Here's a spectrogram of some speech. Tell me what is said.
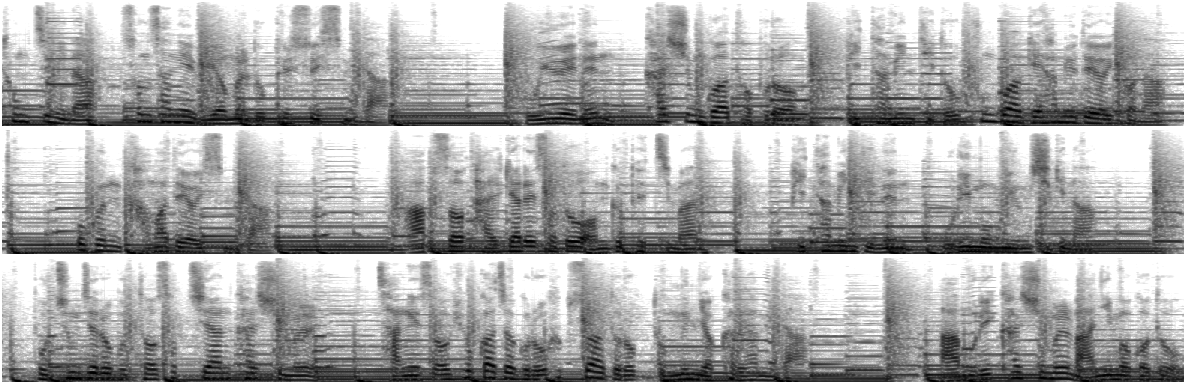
통증이나 손상의 위험을 높일 수 있습니다. 우유에는 칼슘과 더불어 비타민 D도 풍부하게 함유되어 있거나 혹은 강화되어 있습니다. 앞서 달걀에서도 언급했지만 비타민 D는 우리 몸이 음식이나 보충제로부터 섭취한 칼슘을 장에서 효과적으로 흡수하도록 돕는 역할을 합니다. 아무리 칼슘을 많이 먹어도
